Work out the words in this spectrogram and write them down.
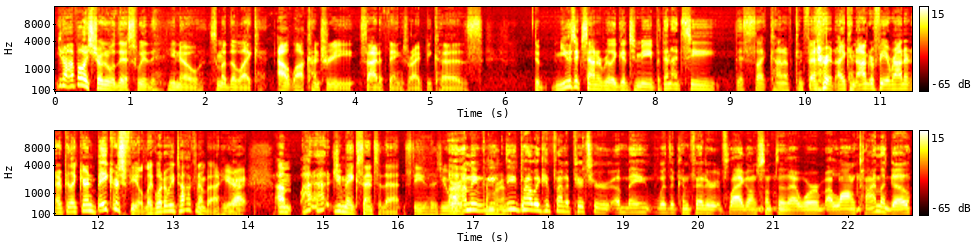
you know, I've always struggled with this with, you know, some of the like outlaw country side of things, right? Because the music sounded really good to me, but then I'd see this like kind of Confederate iconography around it. I'd be like, "You're in Bakersfield. Like, what are we talking about here?" Right. Um, how, how did you make sense of that, Steve? As you were, uh, I mean, you, you, probably could find a picture of me with the Confederate flag on something that I wore a long time ago.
